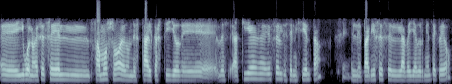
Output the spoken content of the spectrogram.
Eh, y bueno, ese es el famoso, eh, donde está el castillo de, aquí es el de Cenicienta, el de París es el, la Bella Durmiente, creo.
